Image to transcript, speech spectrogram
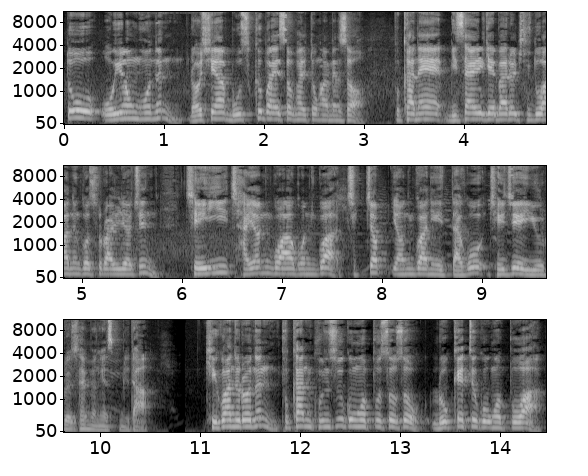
또 오영호는 러시아 모스크바에서 활동하면서 북한의 미사일 개발을 주도하는 것으로 알려진 제2자연과학원과 직접 연관이 있다고 제재 이유를 설명했습니다. 기관으로는 북한 군수공업부 소속 로켓공업부와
